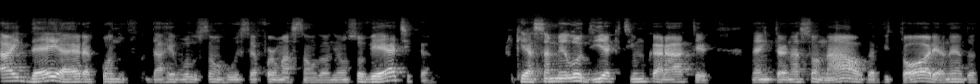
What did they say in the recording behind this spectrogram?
a ideia era, quando da Revolução Russa e a formação da União Soviética, que essa melodia que tinha um caráter né, internacional, da vitória, né, do,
